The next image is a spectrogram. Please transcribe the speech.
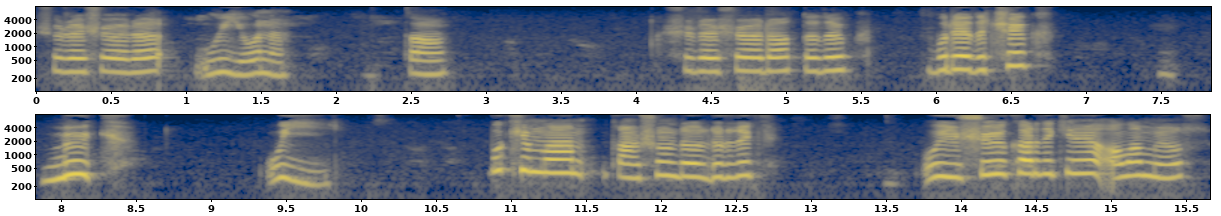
Şuraya şöyle. Uy o ne? Tamam. Şuraya şöyle atladık. Buraya da çık. Mük. Uy. Bu kim lan? Tamam şunu da öldürdük. Uy şu yukarıdakini alamıyoruz.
